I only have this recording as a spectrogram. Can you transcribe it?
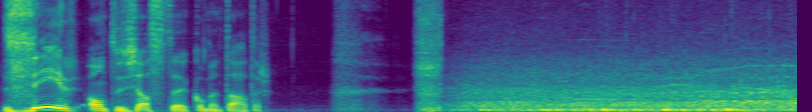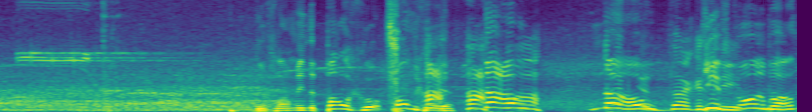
zeer enthousiaste commentator. De vlam in de pal go- pan gooien. nou, nou, gift Orban.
